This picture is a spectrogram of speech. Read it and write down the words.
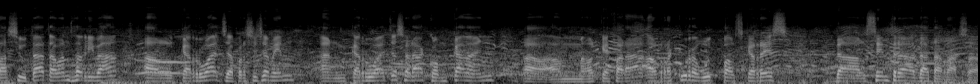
la ciutat abans d'arribar al carruatge. Precisament en carruatge serà com cada any eh, amb el que farà el recorregut pels carrers del centre de Terrassa.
